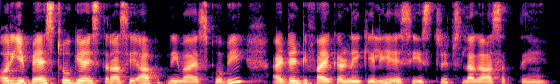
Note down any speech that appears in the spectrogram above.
और ये बेस्ट हो गया। इस तरह से आप अपनी वायर्स को भी आइडेंटिफाई करने के लिए ऐसी स्ट्रिप्स लगा सकते हैं।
